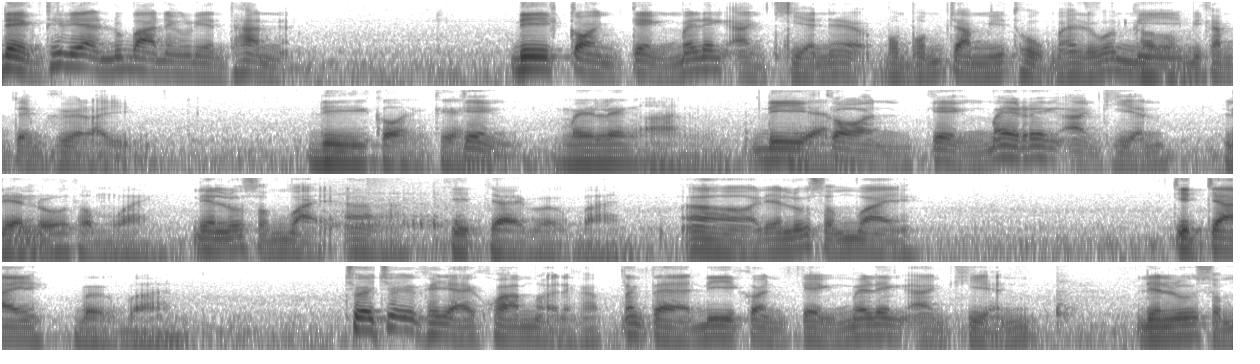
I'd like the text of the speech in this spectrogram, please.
เด็กที่เรียนอนุบาลในโรงเรียนท่านเนี่ย ดีก่อนเก่งไม่เร่งอ่านเขียนเนี่ยผมผมจำนี้ถูกไหมหรือว่าครัมีบผม มีคำเต็มคืออะไรอีก ดีก่อนเก่ง เก่ง ไม่เร่งอ่านดีเขียนก่อนเก่งไม่เร่งอ่านเขียน เรียนรู้สมวัยเรียนรู้สมวัยอ่าจิตใจเบิกบาน เออเรียนรู้สมวัย จิตใจเบิกบาน ช่วยช่วยขยายความหน่อยนะครับ ตั้งแต่ดีก่อนเก่งไม่เร่งอ่านเขียน เรียนรู้สม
